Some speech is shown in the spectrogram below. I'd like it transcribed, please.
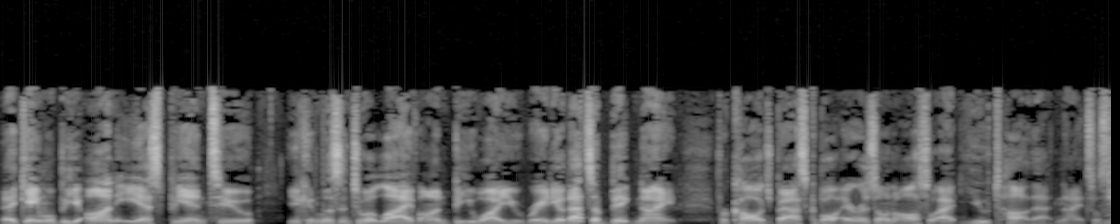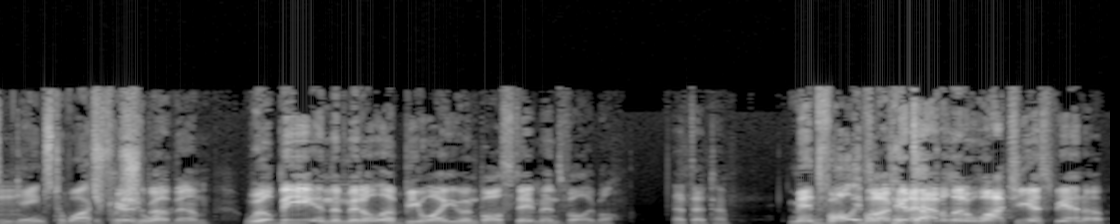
That game will be on E ESPN2. You can listen to it live on BYU Radio. That's a big night for college basketball. Arizona also at Utah that night. So some games to watch for Mm. Cares sure. about them. We'll be in the middle of BYU and Ball State men's volleyball at that time. Men's volleyball So I'm going to have a little watch ESPN up.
